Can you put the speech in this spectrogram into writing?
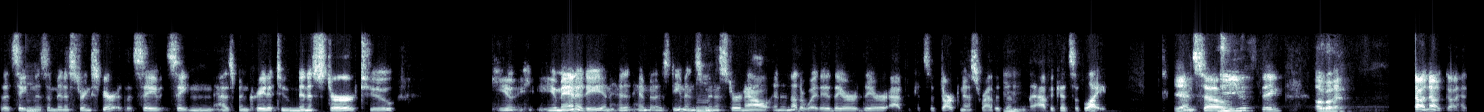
That Satan mm. is a ministering spirit. That say Satan has been created to minister to humanity and him and his demons mm. minister now in another way. They they are they are advocates of darkness rather than mm. advocates of light. Yeah. And so, do you think? Oh, go ahead. No, no, go ahead.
